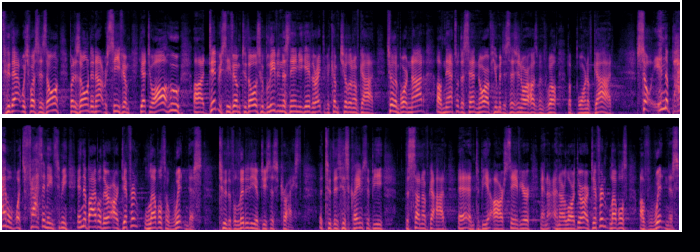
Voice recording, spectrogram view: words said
to that which was his own, but his own did not receive him. Yet to all who uh, did receive him, to those who believed in his name, he gave the right to become children of God. Children born not of natural descent, nor of human decision or a husband's will, but born of God. So in the Bible, what's fascinating to me, in the Bible, there are different levels of witness to the validity of Jesus Christ, to the, his claims to be the Son of God and to be our Savior and, and our Lord. There are different levels of witness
